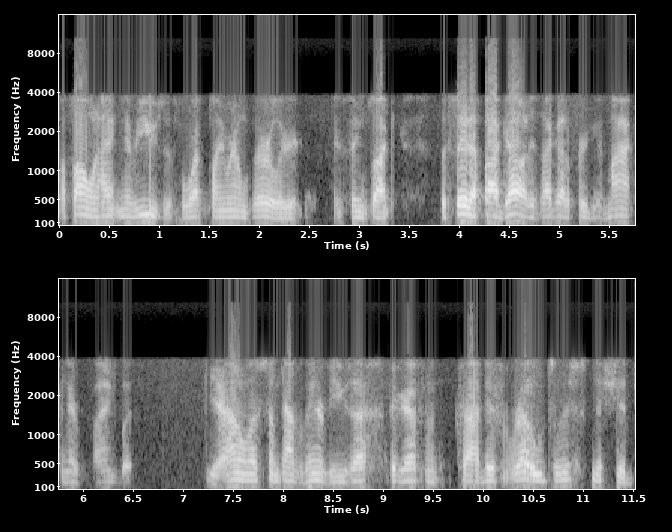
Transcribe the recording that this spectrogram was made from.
my phone. I ain't never used it before. I was playing around with it earlier. It seems like the setup I got is I got a pretty good mic and everything, but yeah, I don't know. Sometimes with interviews, I figure I'm to try a different road, so this this should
